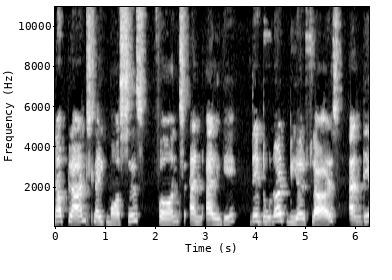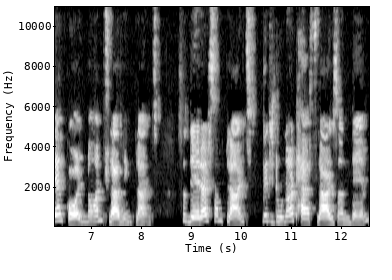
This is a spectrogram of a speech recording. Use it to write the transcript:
Now plants like mosses, ferns and algae they do not bear flowers and they are called non-flowering plants. So there are some plants which do not have flowers on them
